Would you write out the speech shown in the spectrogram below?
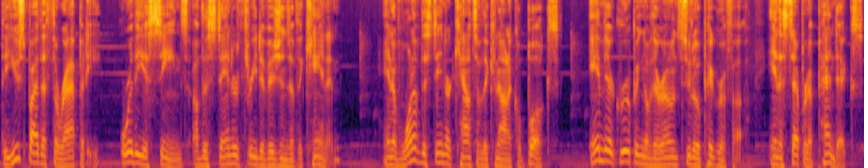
The use by the Therapeutae or the Essenes of the standard three divisions of the canon, and of one of the standard counts of the canonical books, and their grouping of their own pseudepigrapha in a separate appendix,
